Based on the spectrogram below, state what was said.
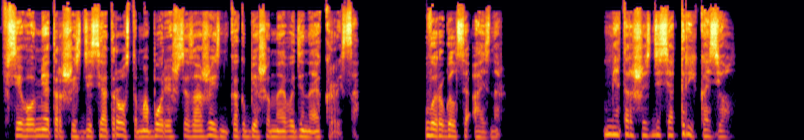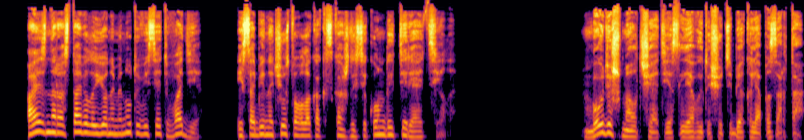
Всего метр шестьдесят ростом, а борешься за жизнь, как бешеная водяная крыса. Выругался Айзнер. Метр шестьдесят три, козел. Айзнер оставил ее на минуту висеть в воде, и Сабина чувствовала, как с каждой секундой теряет силы. «Будешь молчать, если я вытащу тебе кляп изо рта?»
